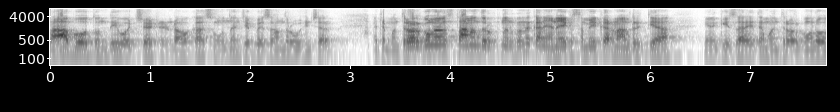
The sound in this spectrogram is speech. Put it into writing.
రాబోతుంది వచ్చేటటువంటి అవకాశం ఉందని చెప్పేసి అందరూ ఊహించారు. అయితే మంత్రివర్గంలో స్థానం దొరుకుతుంది అనుకున్నారు కానీ అనేక సమీకరణాల రీత్యా ఈయనకి ఈసారి అయితే మంత్రివర్గంలో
